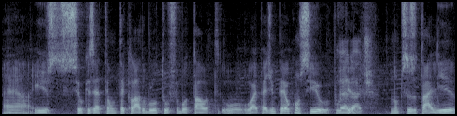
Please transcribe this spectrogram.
É, e se eu quiser ter um teclado Bluetooth e botar o, o, o, iPad em pé, eu consigo. Porque Verdade. não preciso estar ali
